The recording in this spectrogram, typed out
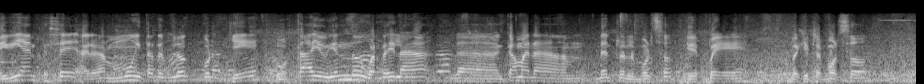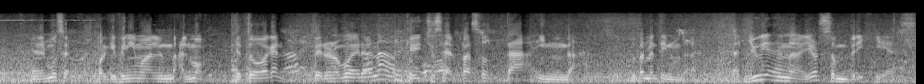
Hoy día empecé a grabar muy tarde el vlog porque como estaba lloviendo guardé la, la cámara dentro del bolso y después registré el bolso en el museo porque vinimos al, al. Estuvo bacán, pero no puedo grabar nada. Que dicho sea el paso está inundada, totalmente inundada. Las lluvias en Nueva York son brígidas.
